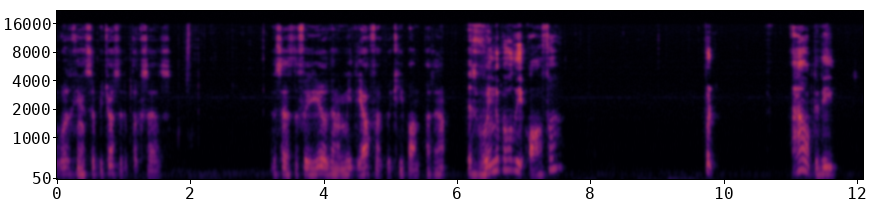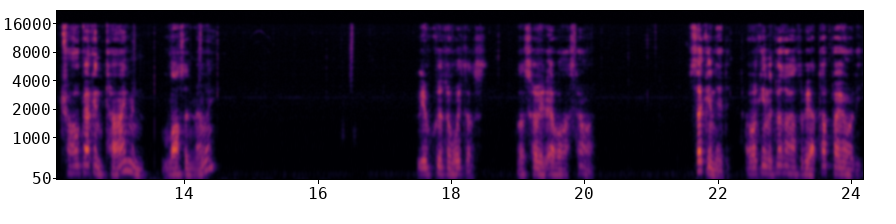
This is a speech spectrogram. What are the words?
What can still be trusted, the book says. It says the three of you are gonna meet the offer if we keep on putting out. Is Ringabel the offer? But how? Did he travel back in time and lost his memory? We have Crystal with us. Let's hurry to Everlast Tower. Seconded. Awakening the Crystal has to be our top priority.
